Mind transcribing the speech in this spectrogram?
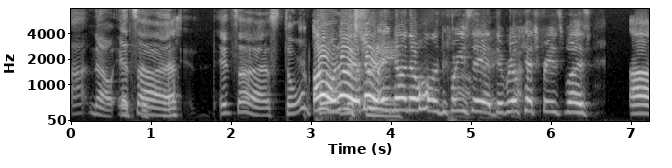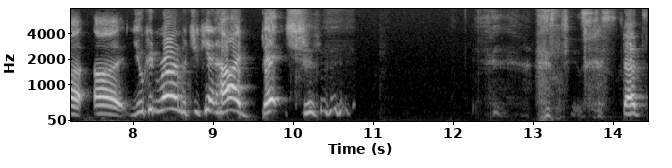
Uh, no, it's a best. It's a stone. Oh Cold no, mystery. no, no, no! Hold on. Before you say it, the real catchphrase was, "Uh, uh, you can run, but you can't hide, bitch." Jesus. That's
